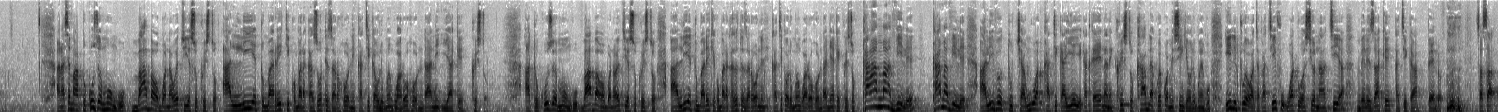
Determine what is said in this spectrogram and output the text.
anasema atukuzwe mungu baba wa bwana wetu yesu kristo aliyetubariki kwa baraka zote za rohoni katika ulimwengu wa roho ndani yake kristo. Atukuzwe mungu baba wa bwana wetu yesu kristo aliyetubariki kwa baraka zote za rohoni katika ulimwengu wa roho ndani yake kristo kama vile kama vile alivyotuchagua katika yeye katika yeye nani kristo kabla ya kuwekwa misingi ya ulimwengu ili tuwe watakatifu watu wasio na hatia mbele zake katika pendo. Sasa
